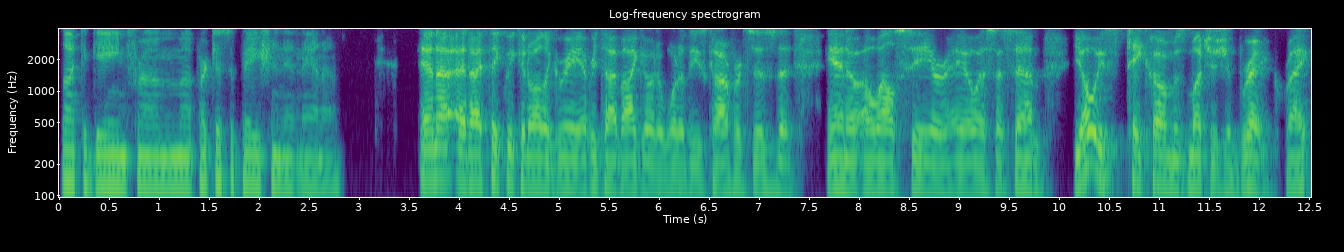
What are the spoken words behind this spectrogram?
lot to gain from uh, participation in AANA and I, and I think we can all agree every time I go to one of these conferences that AANA OLC or AOSSM, you always take home as much as you bring, right?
